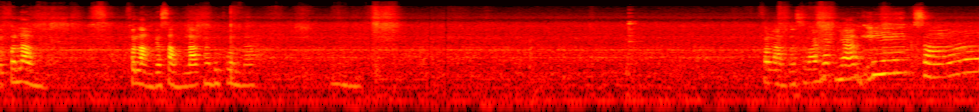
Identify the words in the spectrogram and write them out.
ดี๋ยวฝรั่งฝรั่งจะสำลักนะทุกคนนะฝรั่งก็สวัสดียางอีกสาม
